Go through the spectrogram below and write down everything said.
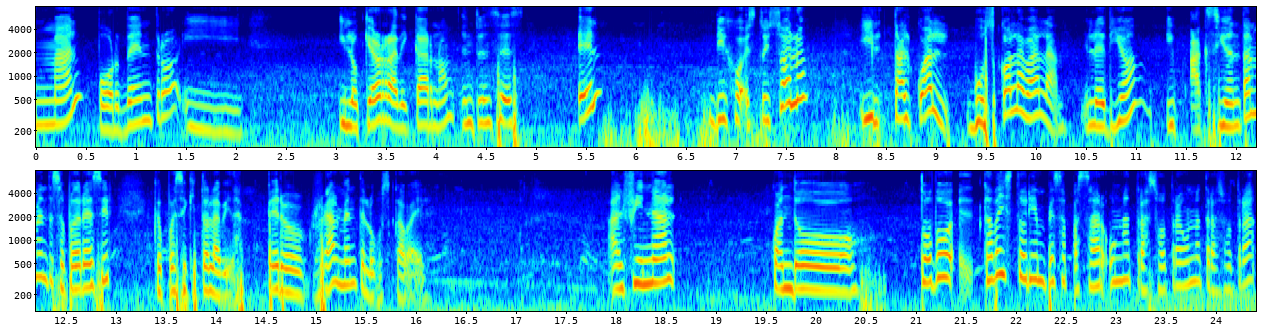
mal por dentro y, y lo quiero erradicar, ¿no? Entonces, él dijo, estoy solo y tal cual, buscó la bala, le dio y accidentalmente se podría decir que pues se quitó la vida, pero realmente lo buscaba él. Al final, cuando todo, cada historia empieza a pasar una tras otra, una tras otra,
